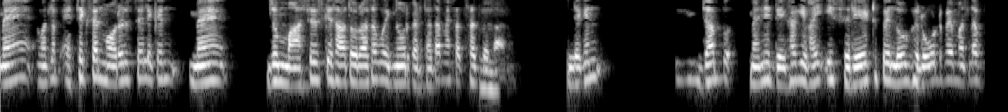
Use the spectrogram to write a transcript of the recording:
मैं मतलब एथिक्स एंड मॉरल्स थे लेकिन मैं जो मासेस के साथ हो रहा था वो इग्नोर करता था मैं सच सच हम्म। बता रहा हूँ। लेकिन जब मैंने देखा कि भाई इस रेट पे लोग रोड पे मतलब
